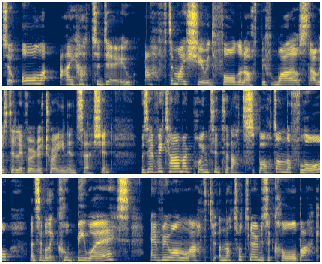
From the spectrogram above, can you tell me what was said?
So all I had to do after my shoe had fallen off before, whilst I was delivering a training session was every time I pointed to that spot on the floor and said, well, it could be worse, everyone laughed. And that's what's known as a callback.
